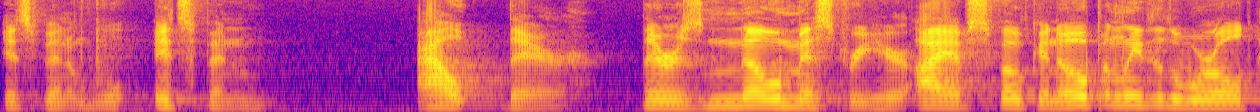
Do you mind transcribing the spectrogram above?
It's been, it's been out there. There is no mystery here. I have spoken openly to the world.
